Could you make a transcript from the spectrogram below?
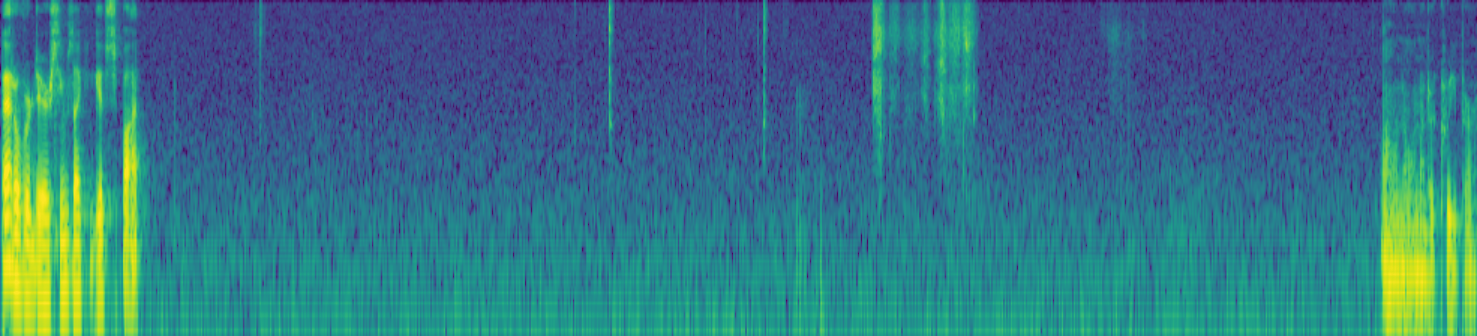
that over there seems like a good spot. Another creeper.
